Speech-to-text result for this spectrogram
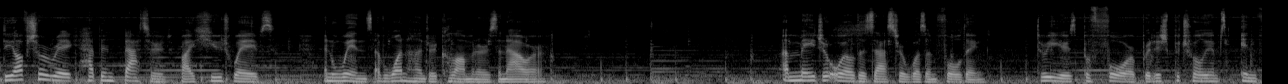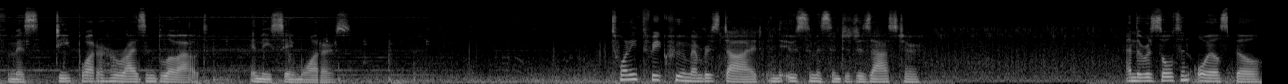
The offshore rig had been battered by huge waves and winds of 100 kilometers an hour. A major oil disaster was unfolding three years before British Petroleum's infamous Deepwater Horizon blowout in these same waters. 23 crew members died in the Usumacinta disaster, and the resultant oil spill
